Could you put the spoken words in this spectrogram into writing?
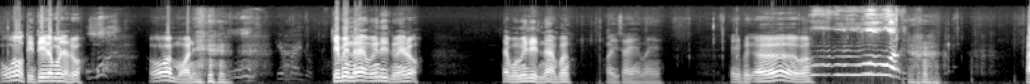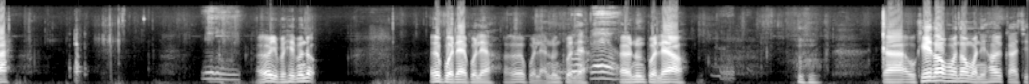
โอ้ตีนตีแล้วบ่จ้ะลูกโอ้ยหมอนี่เก็บไว้ลูกเก็บเป็นเลยไม่ลิ้นไหมลูกแต่ผมไม่ลิ้นนะเบิ้งคอยใส่ให้ไหมไอ้เบิ้งเออเบิ้งไปนี่เอออย่าไปเห็นมันลูก เออเปิดแล้วเปิดแล้วเออเปิดแล้วนุ่นเปิดแล้วแล้วเออนุ่นเปิดแล้วก็โอเคเนาะเพอน้องวันนี้เขาก็สิ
